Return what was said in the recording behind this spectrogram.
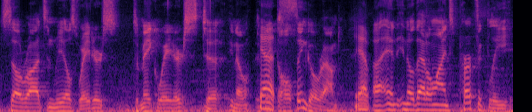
sell rods and reels, waders, to make waders, to you know yes. make the whole thing go around. Yep. Uh, and you know that aligns perfectly,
